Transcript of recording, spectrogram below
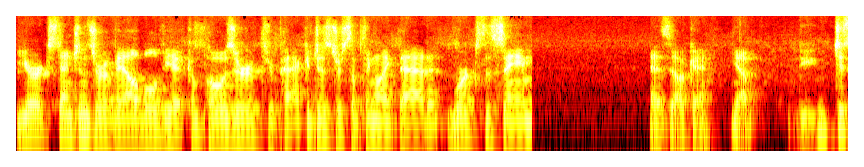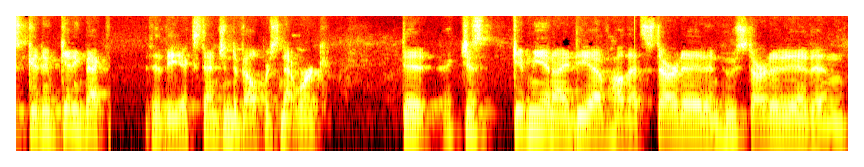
your extensions are available via Composer through packages or something like that. It works the same as okay. Yep. Just getting back to the extension developers network. Did just give me an idea of how that started and who started it and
